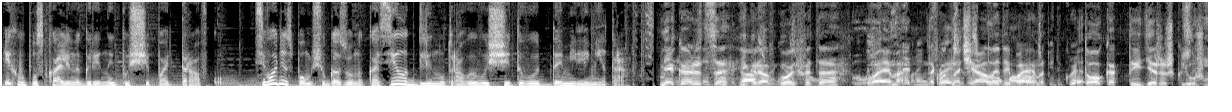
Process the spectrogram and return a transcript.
Их выпускали на грины пощипать травку. Сегодня с помощью газонокосилок длину травы высчитывают до миллиметра. Мне кажется, игра в гольф – это поэма. Так вот, начало этой поэмы – то, как ты держишь клюшку.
